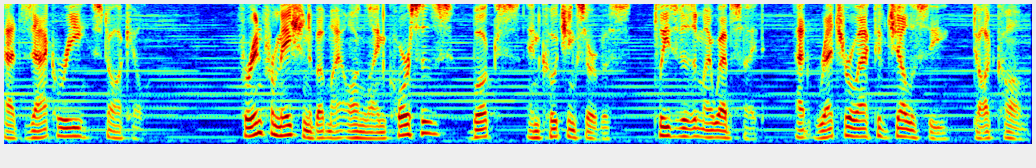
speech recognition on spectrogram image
at Zachary Stockill. For information about my online courses, books, and coaching service, please visit my website at retroactivejealousy.com.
